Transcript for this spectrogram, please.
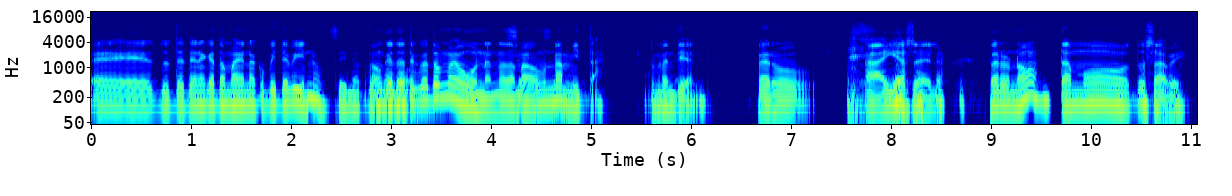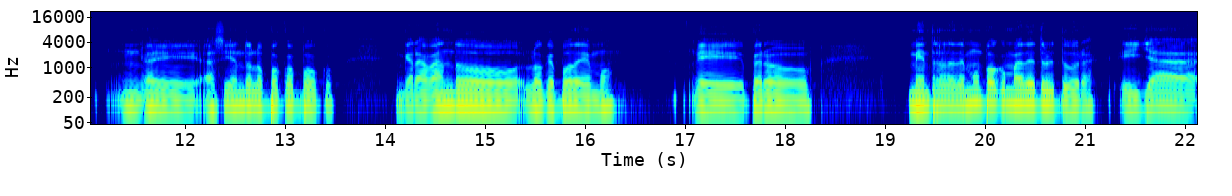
eh, tú te tienes que tomar una copita de vino. No Aunque tú tomamos- te tomes una nada Sí, más, una sí. mitad. ¿Tú Ah, me ok. entiendes? Pero ahí hacerlo. Pero no, estamos, tú sabes, mm, eh, haciéndolo poco a poco, grabando lo que podemos. eh, pero mientras le demos un poco más de estructura y ya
